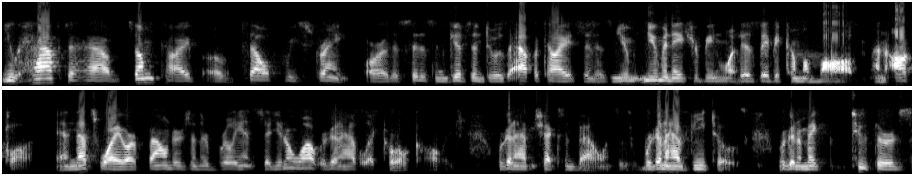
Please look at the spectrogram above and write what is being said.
you have to have some type of self restraint, or the citizen gives into his appetites and his human nature being what is, they become a mob, an akla. And that's why our founders and their brilliance said, you know what, we're going to have electoral college. We're going to have checks and balances. We're going to have vetoes. We're going to make two thirds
